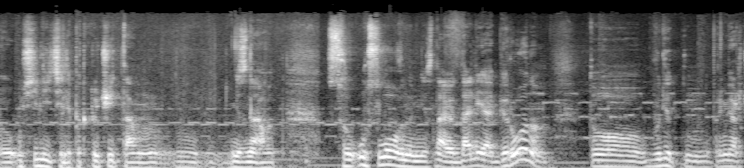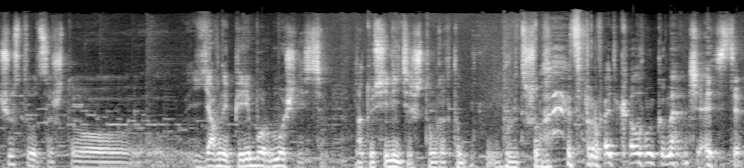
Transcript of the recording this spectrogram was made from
усилители подключить там, ну, не знаю, вот с условным, не знаю, Дали Абероном, то будет, например, чувствоваться, что явный перебор мощности от усилителя, что он как-то будет что рвать колонку на части.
